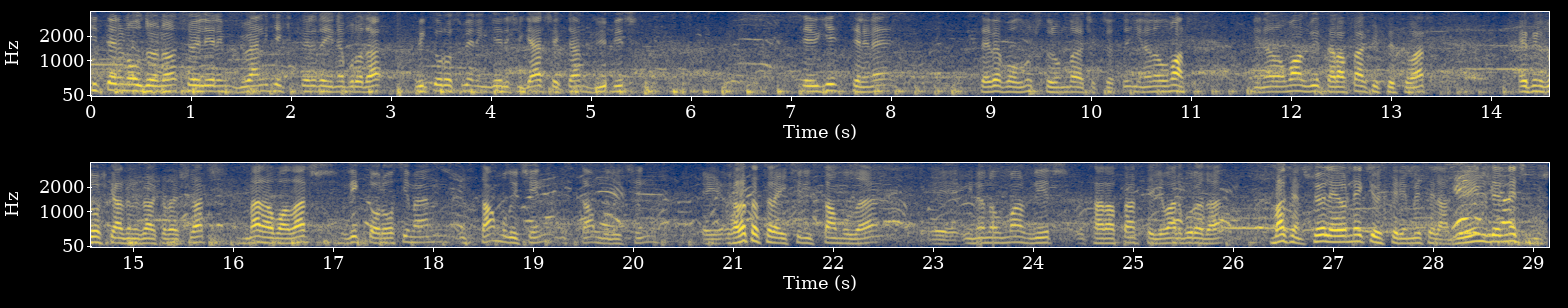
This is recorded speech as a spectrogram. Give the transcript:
kitlerin olduğunu söyleyelim. Güvenlik ekipleri de yine burada. Victor Osimhen'in gelişi gerçekten büyük bir sevgi seline sebep olmuş durumda açıkçası. İnanılmaz. İnanılmaz bir taraftar kitlesi var. Hepiniz hoş geldiniz arkadaşlar. Merhabalar. Victor Osimhen İstanbul için, İstanbul için, e, Galatasaray için İstanbul'da e, inanılmaz bir taraftar seli var burada. Bakın şöyle örnek göstereyim mesela. Direğin üzerine çıkmış.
